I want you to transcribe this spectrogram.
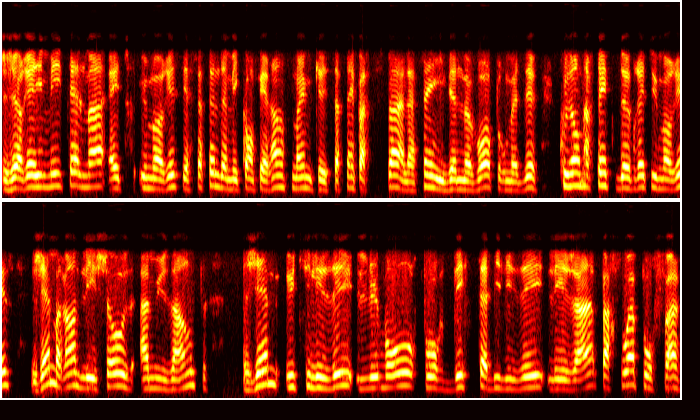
J'aurais aimé tellement être humoriste. Il y a certaines de mes conférences, même que certains participants, à la fin, ils viennent me voir pour me dire, Coulon Martin, tu devrais être humoriste. J'aime rendre les choses amusantes. J'aime utiliser l'humour pour déstabiliser les gens, parfois pour faire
